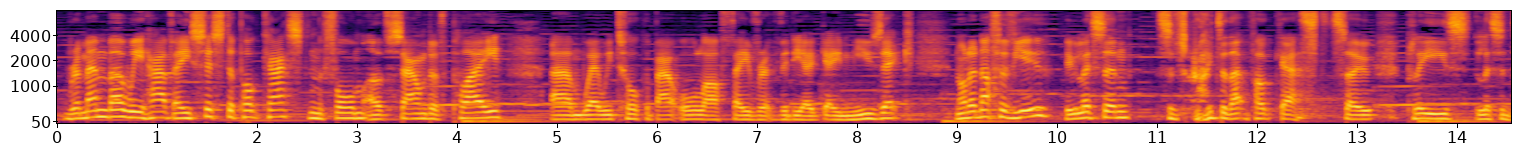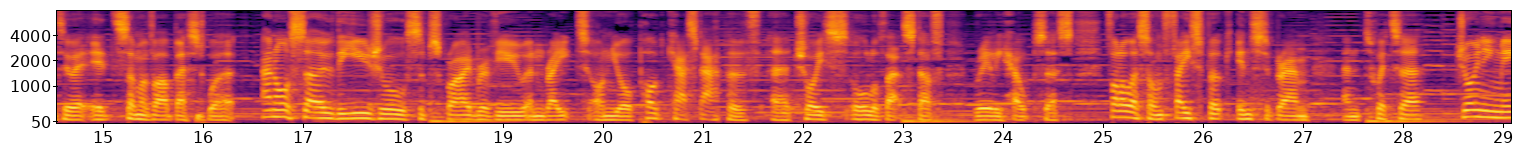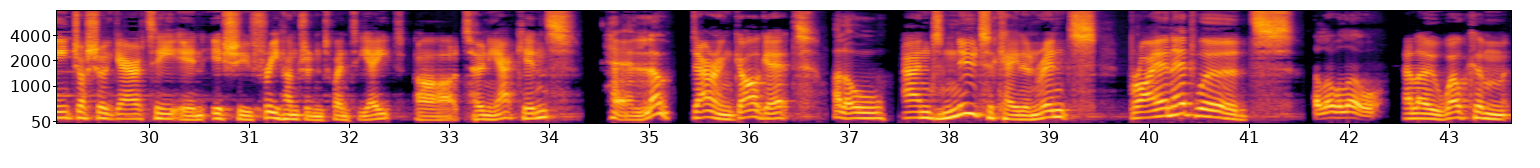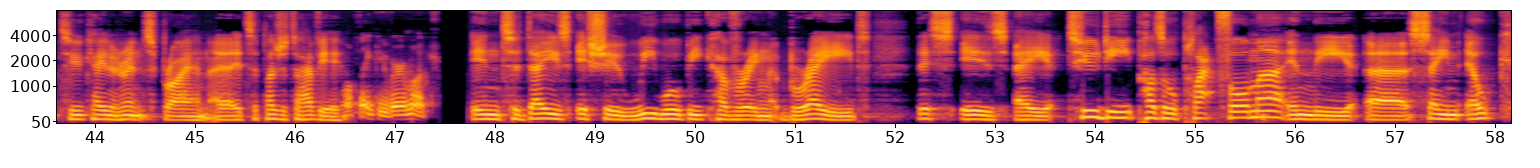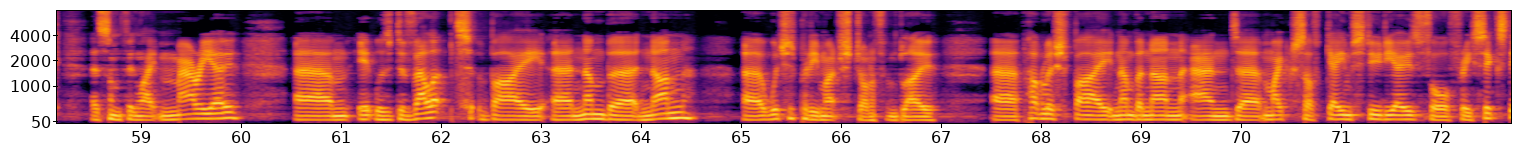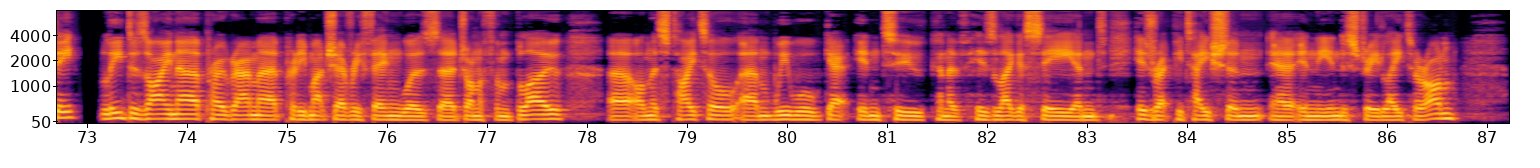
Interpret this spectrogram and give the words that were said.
Remember, we have a sister podcast in the form of Sound of Play, um, where we talk about all our favourite video game music. Not enough of you who listen subscribe to that podcast, so please listen to it. It's some of our best work. And also the usual subscribe, review, and rate on your podcast app of uh, choice. All of that stuff really helps us. Follow us on Facebook, Instagram, and Twitter. Joining me, Joshua Garrity, in issue 328 are Tony Atkins. Hello. Darren Gargett. Hello. And new to Cane and Rinse, Brian Edwards. Hello, hello. Hello, welcome to Cane and Rinse, Brian. Uh, it's a pleasure to have you. Well, thank you very much. In today's issue, we will be covering Braid. This is a 2D puzzle platformer in the uh, same ilk as something like Mario. Um, it was developed by uh, Number None, uh, which is pretty much Jonathan Blow. Uh, published by Number None and uh, Microsoft Game Studios for 360. Lead designer, programmer, pretty much everything was uh, Jonathan Blow uh, on this title. Um, we will get into kind of his legacy and his reputation uh, in the industry later on.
